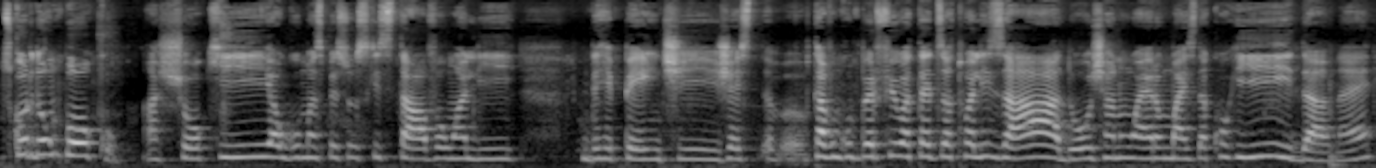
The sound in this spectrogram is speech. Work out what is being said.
discordou um pouco. Achou que algumas pessoas que estavam ali, de repente, já estavam com o perfil até desatualizado ou já não eram mais da corrida, né?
